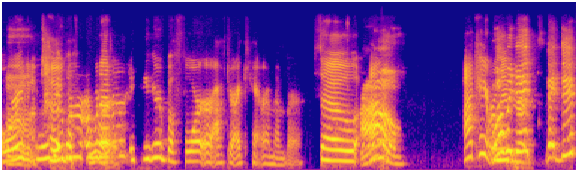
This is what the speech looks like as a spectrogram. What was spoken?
Or it's either October or before- whatever? It's either before or after. I can't remember. So um, I, Oh, I can't remember. well, remember. we did. They did.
